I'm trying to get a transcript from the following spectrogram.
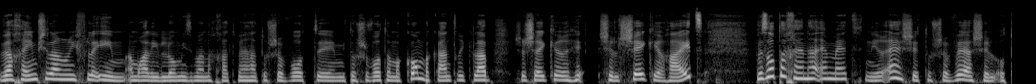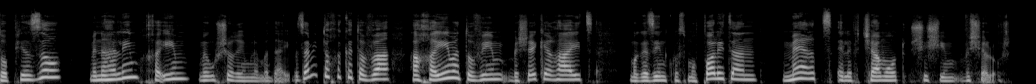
והחיים שלנו נפלאים, אמרה לי לא מזמן אחת מהתושבות, uh, מתושבות המקום בקאנטרי קלאב של שייקר, של שייקר הייטס, וזאת אכן האמת. נראה שתושביה של אוטופיה זו מנהלים חיים מאושרים למדי. וזה מתוך הכתבה "החיים הטובים בשייקר הייטס", מגזין קוסמופוליטן, מרץ 1963.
